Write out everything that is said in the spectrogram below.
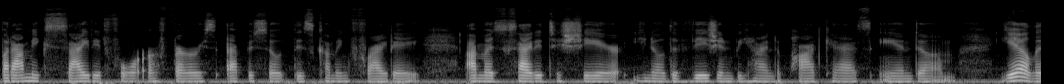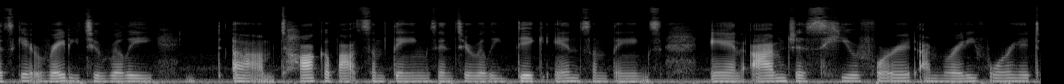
But i'm excited for our first episode this coming friday. I'm excited to share you know the vision behind the podcast and um, yeah let's get ready to really um, talk about some things and to really dig in some things. And I'm just here for it. I'm ready for it.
